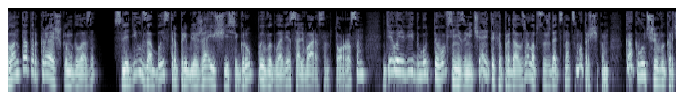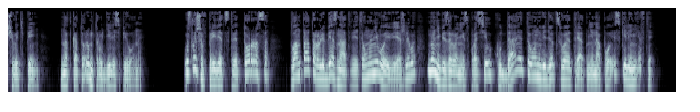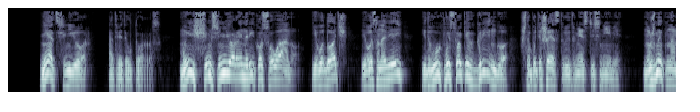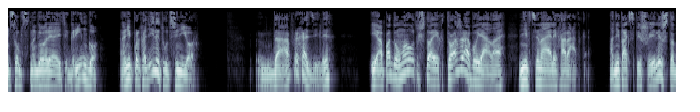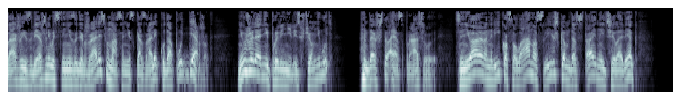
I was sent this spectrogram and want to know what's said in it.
Плантатор краешком глаза следил за быстро приближающейся группой во главе с Альваросом Торросом, делая вид, будто вовсе не замечает их и продолжал обсуждать с надсмотрщиком, как лучше выкорчевать пень, над которым трудились пионы. Услышав приветствие Торроса, плантатор любезно ответил на него и вежливо, но не без иронии спросил, куда это он ведет свой отряд, не на поиски или нефти. «Нет, сеньор», — ответил Торрос. Мы ищем сеньора Энрико Солано, его дочь, его сыновей и двух высоких гринго, что путешествуют вместе с ними. Нужны-то нам, собственно говоря, эти гринго. Они проходили тут, сеньор? Да, проходили. Я подумал, что их тоже обуяла нефтяная лихорадка. Они так спешили, что даже из вежливости не задержались у нас и не сказали, куда путь держат. Неужели они провинились в чем-нибудь? Да что я спрашиваю? Сеньор Энрико Солано слишком достойный человек.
